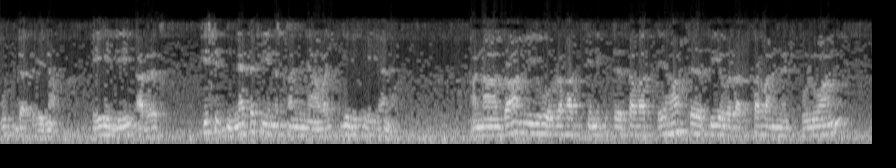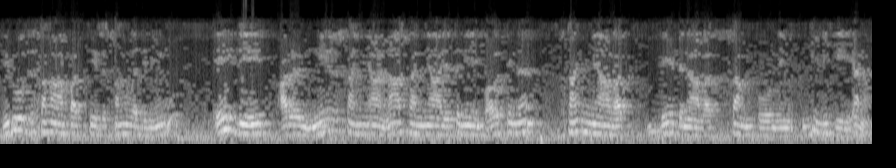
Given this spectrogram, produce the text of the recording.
උද්ගත වෙනවා. එහිදී අර කිසිත් නැත කියන සංඥාවක් ගිලිහී යනවා. අනාගාමී වූ රහත් කෙනෙකුට තවත් එහාට පියවරක් තබන්නට පුළුවන් විරෝධ සමාපත්තියට සමවැදෙමින් එහිදී අර නිල් සංඥා නා සංඥා යතනේ පවතින සංඥාවක් වේදනාවක් සම්පූර්ණයෙන් ගිලිහී යනවා.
